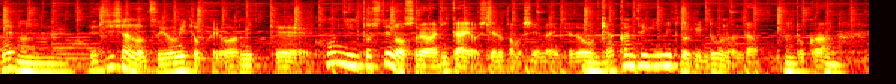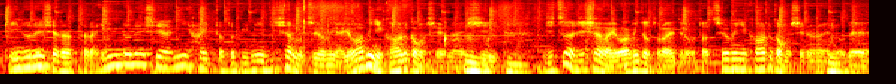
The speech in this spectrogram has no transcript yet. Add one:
ですで自社の強みとか弱みって本人としてのそれは理解をしてるかもしれないけど、うん。客観的に見た時にどうなんだとか、うん。インドネシアだったらインドネシアに入った時に自社の強みは弱みに変わるかもしれないし、実は自社が弱みと捉えてることは強みに変わるかもしれないので、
